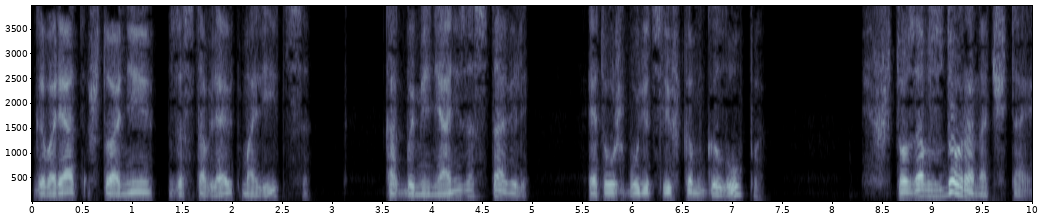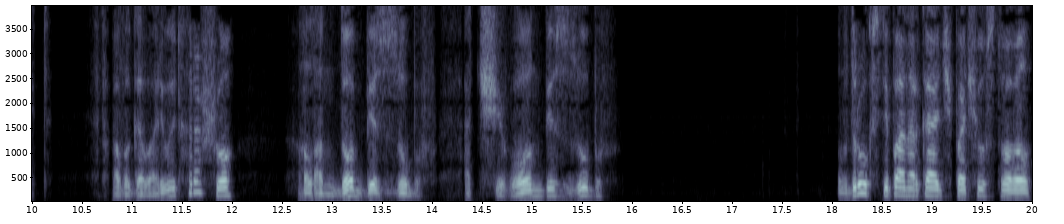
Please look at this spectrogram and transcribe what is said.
Говорят, что они заставляют молиться. Как бы меня не заставили. Это уж будет слишком глупо. Что за вздор она читает? А выговаривает хорошо. Ландо без зубов. Отчего он без зубов? Вдруг Степан Аркадьевич почувствовал,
